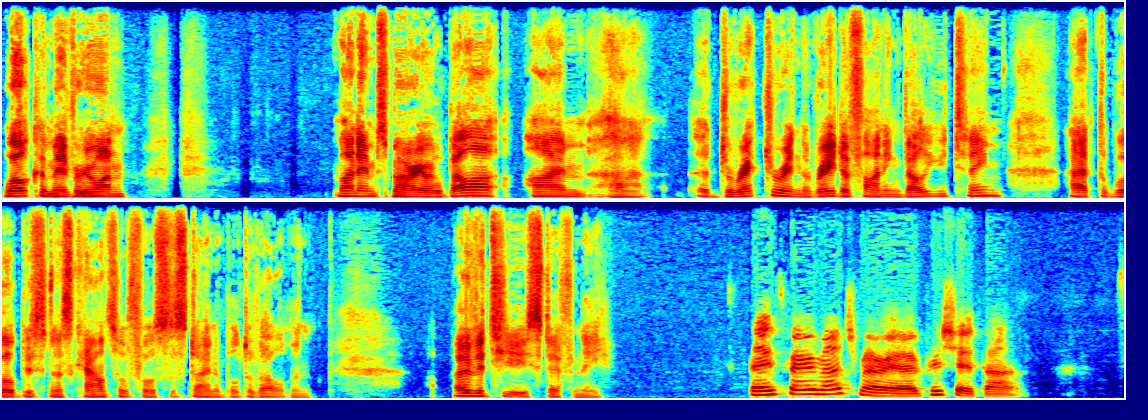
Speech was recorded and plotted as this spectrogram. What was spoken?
Welcome everyone. My name is Mario Abela. I'm uh, a director in the Redefining Value team at the World Business Council for Sustainable Development. Over to you, Stephanie. Thanks very much, Mario. I appreciate that.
